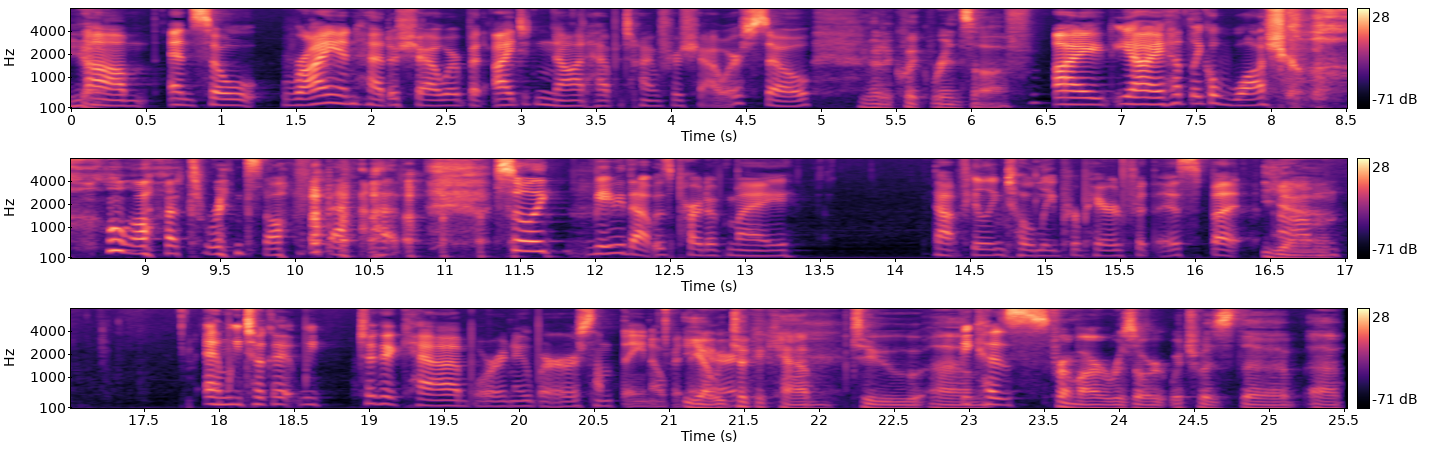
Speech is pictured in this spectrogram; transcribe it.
yeah. um and so ryan had a shower but i did not have a time for shower so you had a quick rinse off. i yeah i had like a washcloth rinse off bath so like maybe that was part of my not feeling totally prepared for this but Yeah. um and we took it. we took a cab or an uber or something over there Yeah, we took a cab to um, because from our resort, which was the uh,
